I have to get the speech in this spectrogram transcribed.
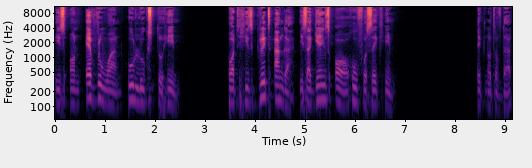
is on everyone who looks to him but his great anger is against all who forsake him. Take note of that.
